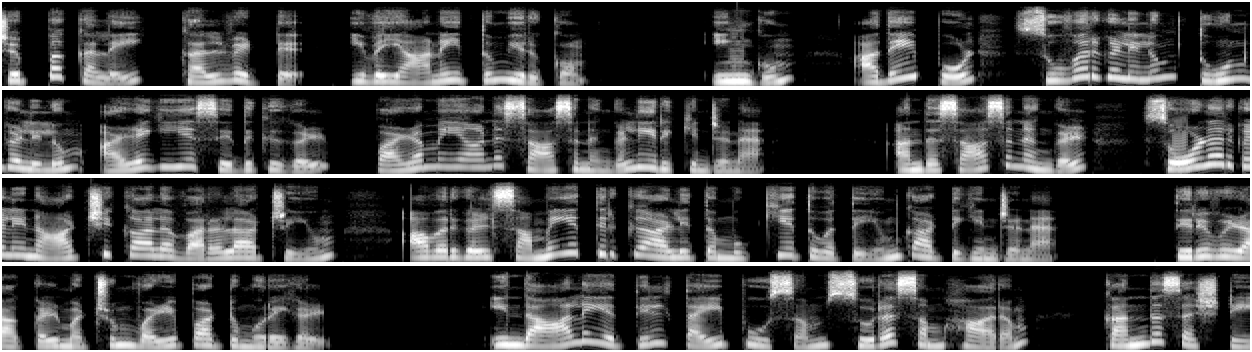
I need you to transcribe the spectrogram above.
செப்பக்கலை கல்வெட்டு இவை அனைத்தும் இருக்கும். இங்கும் அதேபோல் சுவர்களிலும் தூண்களிலும் அழகிய செதுக்குகள் பழமையான சாசனங்கள் இருக்கின்றன. அந்த சாசனங்கள் சோழர்களின் ஆட்சிக்கால வரலாற்றையும் அவர்கள் சமயத்திற்கு அளித்த முக்கியத்துவத்தையும் காட்டுகின்றன. திருவிழாக்கள் மற்றும் வழிபாட்டு முறைகள். இந்த ஆலயத்தில் தைப்பூசம் சுரசம்ஹாரம் கந்தசஷ்டி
